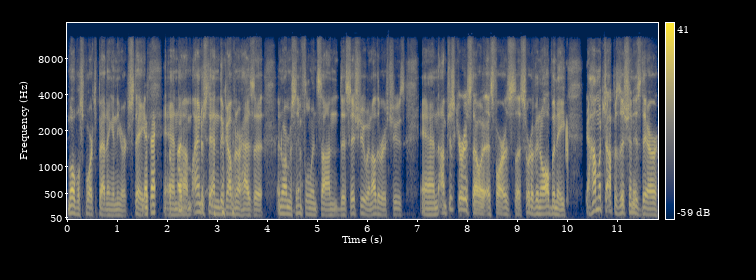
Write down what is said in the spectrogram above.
mobile sports betting in New York State. and um, I understand the governor has an enormous influence on this issue and other issues. And I'm just curious, though, as far as uh, sort of in Albany, how much opposition is there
